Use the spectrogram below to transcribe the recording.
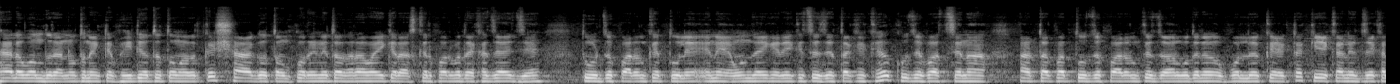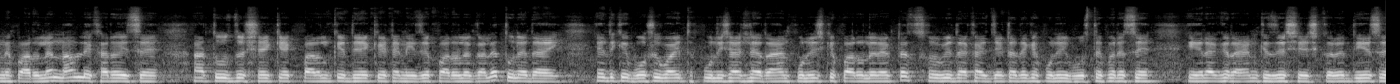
হ্যালো বন্ধুরা, নতুন একটা ভিডিওতে তোমাদেরকে স্বাগতম। পরিণত ধারাবাহিকের আজকের পর্বে দেখা যায় যে তুর্য পারুলকে তুলে এনে এমন জায়গায় রেখেছে যে তাকে কেউ খুঁজে পাচ্ছে না। আর তারপর তুর্য পারুলকে জন্মদিনের উপলক্ষে একটা কেক আনে, যেখানে পারুলের নাম লেখা রয়েছে। আর তুর্য সেই কেক পারুলকে দিয়ে কেটে নিজে পারুলের গালে তুলে দেয়। এদিকে বসু বাড়িতে পুলিশ আসলে রায়ান পুলিশকে পারুলের একটা ছবি দেখায়, যেটা দেখে পুলিশ বুঝতে পেরেছে। এর আগে রায়ানকে যে শেষ করে দিয়েছে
